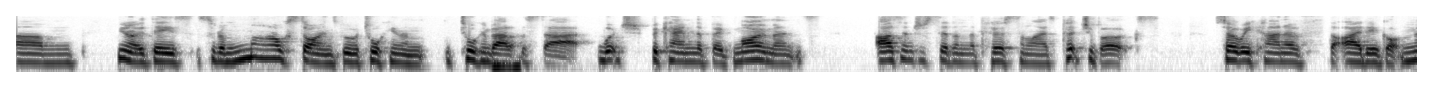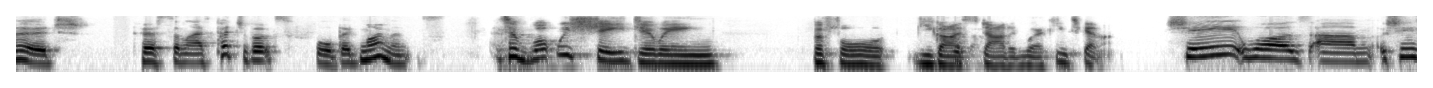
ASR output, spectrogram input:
um, you know, these sort of milestones we were talking talking about at the start, which became the big moments. I was interested in the personalized picture books, so we kind of the idea got merged: personalized picture books for big moments. So, what was she doing before you guys started working together? She was, um, she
